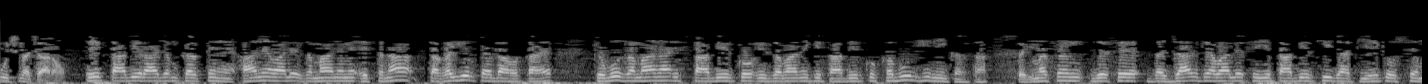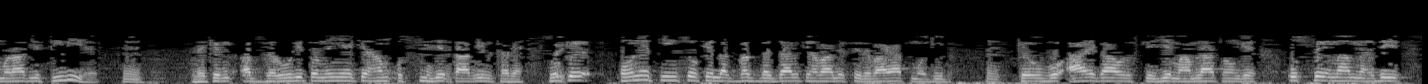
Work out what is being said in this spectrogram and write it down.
پوچھنا چاہ رہا ہوں۔ ایک تعبیر آج ہم کرتے ہیں۔ آنے والے زمانے میں اتنا تغیر پیدا ہوتا ہے کہ وہ زمانہ اس تعبیر کو اس زمانے کی تعبیر کو قبول ہی نہیں کرتا۔ مثلا جیسے دجال کے حوالے سے یہ تعبیر کی جاتی ہے کہ اس سے مراد یہ ٹی وی ہے۔ لیکن اب ضروری تو نہیں ہے کہ ہم اس کی یہ تعبیر کریں۔ کیونکہ پونے تین سو کے لگ بھگ دجال کے حوالے سے روایات موجود ہیں کہ وہ آئے گا اور اس کے یہ معاملات ہوں گے۔ اس سے امام مہدی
